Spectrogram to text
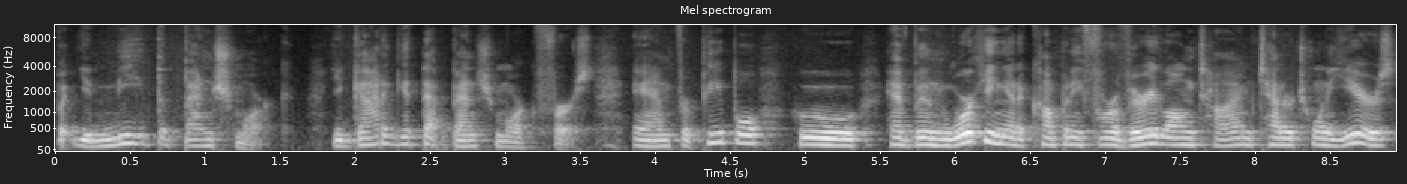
but you need the benchmark. You got to get that benchmark first. And for people who have been working at a company for a very long time, 10 or 20 years,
